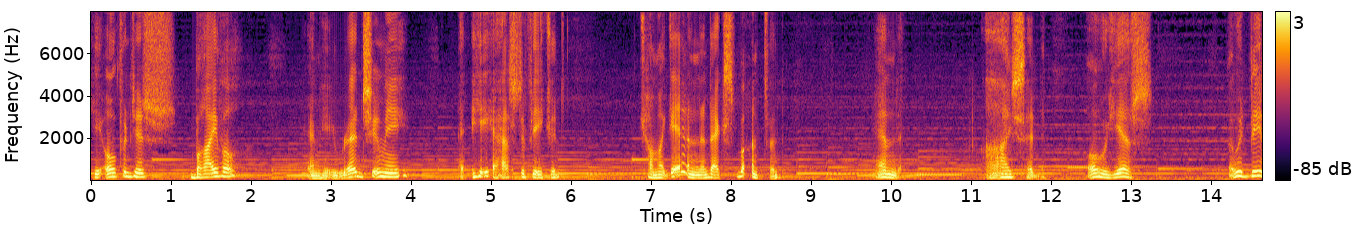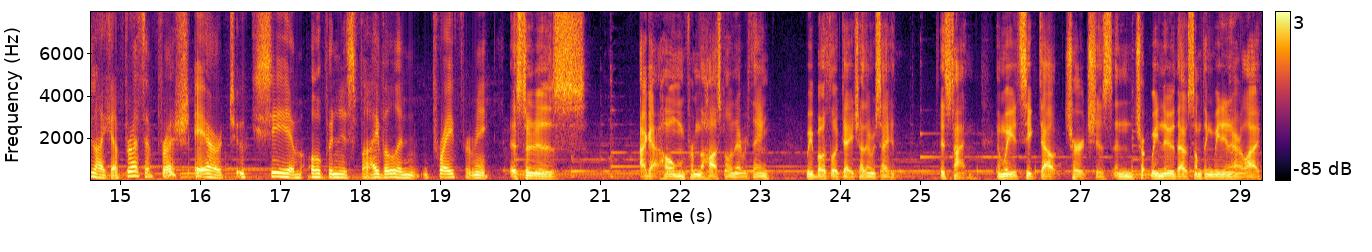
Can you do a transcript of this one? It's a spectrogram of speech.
he opened his Bible, and he read to me. He asked if he could come again the next month. And, and I said, Oh, yes. It would be like a breath of fresh air to see him open his Bible and pray for me. As soon as I got home from the hospital and everything, we both looked at each other and we said, it's time. And we had seeked out churches, and ch- we knew that was something we needed in our life.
